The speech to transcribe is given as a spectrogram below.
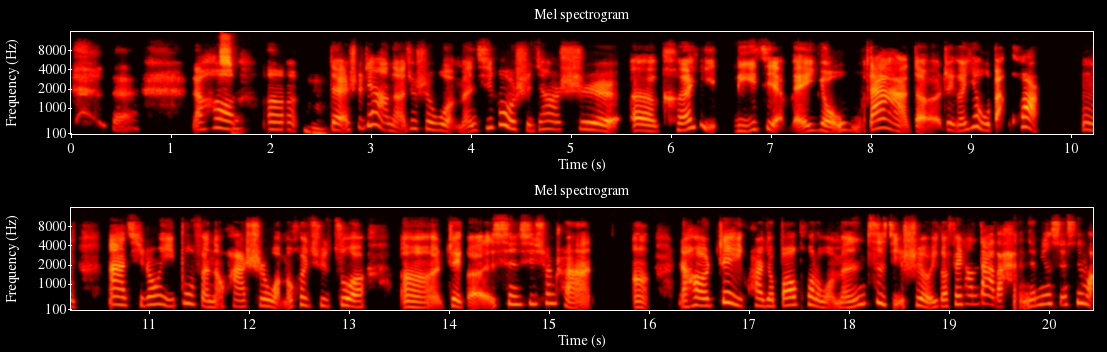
对。然后，嗯，对，是这样的，就是我们机构实际上是，呃，可以理解为有五大的这个业务板块儿，嗯，那其中一部分的话是我们会去做，呃，这个信息宣传，嗯，然后这一块就包括了我们自己是有一个非常大的罕见病信息网，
